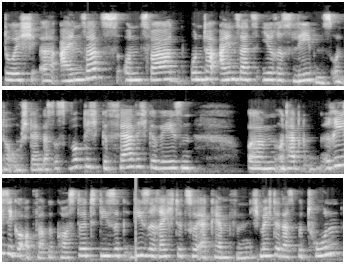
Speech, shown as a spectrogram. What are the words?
durch äh, Einsatz und zwar unter Einsatz ihres Lebens unter Umständen. Das ist wirklich gefährlich gewesen ähm, und hat riesige Opfer gekostet, diese, diese Rechte zu erkämpfen. Ich möchte das betonen,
